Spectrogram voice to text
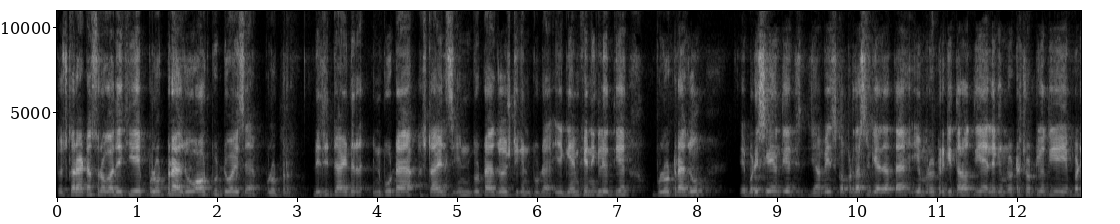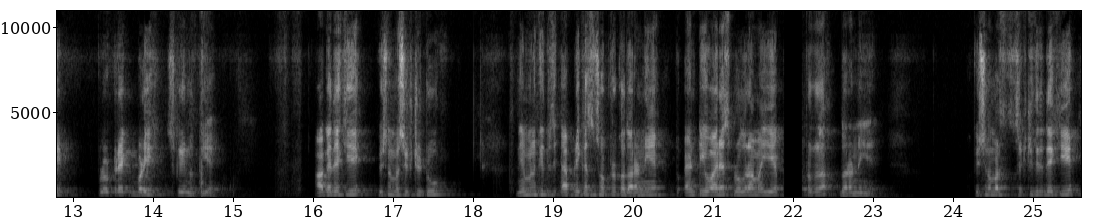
तो इसका राइट आंसर होगा, देखिए, प्लोटर है, जो आउटपुट डिवाइस है, प्लोटर। डिजिटाइडर इनपुट है, स्टाइल्स इनपुट है जोस्टिक इनपुट है। ये गेम खेलने के लिए होती है। प्लोटर है, जो ये बड़ी स्क्रीन होती है जहाँ पे इसका प्रदर्शन किया जाता है, ये मोनिटर की तरह होती है, लेकिन मोनिटर छोटी होती है, ये बड़ी प्लोटर एक बड़ी स्क्रीन होती है। आगे देखिए क्वेश्चन नंबर सिक्सटी टू निम्नलिखित एप्लीकेशन सॉफ्टवेयर का उदाहरण नहीं है तो एंटीवायरस प्रोग्राम है, ये का उदाहरण नहीं है। क्वेश्चन नंबर सिक्सटी थ्री देखिए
